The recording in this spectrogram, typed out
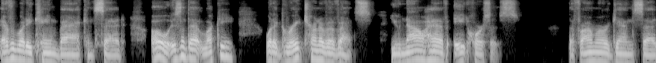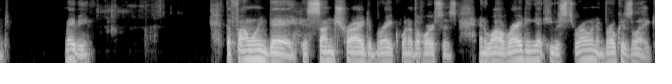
everybody came back and said, Oh, isn't that lucky? What a great turn of events. You now have eight horses. The farmer again said, Maybe. The following day, his son tried to break one of the horses, and while riding it, he was thrown and broke his leg.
